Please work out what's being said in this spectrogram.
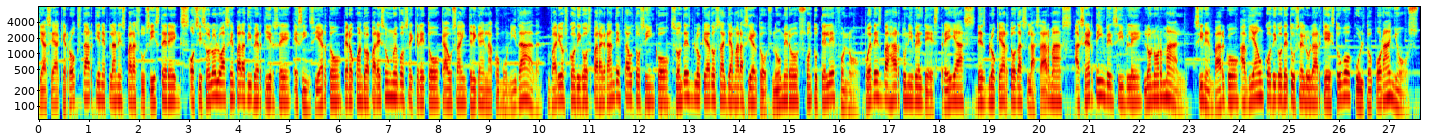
ya sea que Rockstar tiene planes para sus easter eggs, o si solo lo hacen para divertirse, es incierto, pero cuando aparece un nuevo secreto, causa intriga en la comunidad. Varios códigos para Grand Theft Auto 5 son desbloqueados al llamar a ciertos números con tu teléfono. Puedes bajar tu nivel de estrellas, desbloquear todas las armas, hacerte invencible lo normal. Sin embargo, había un código de tu celular que estuvo oculto por años.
